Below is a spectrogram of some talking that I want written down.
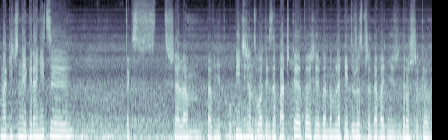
magicznej granicy. Tak strzelam pewnie typu 50 zł za paczkę, to się będą lepiej dużo sprzedawać niż droższe kawy.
